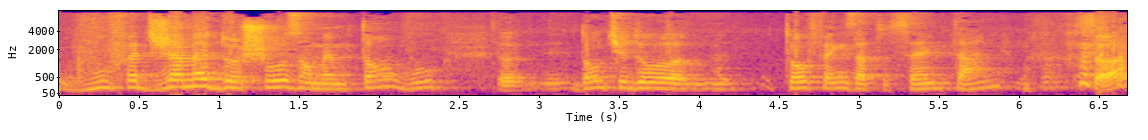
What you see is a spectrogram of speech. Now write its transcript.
vous faites jamais deux choses en même temps, vous? Uh, don't you do uh, two things at the same time? so,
